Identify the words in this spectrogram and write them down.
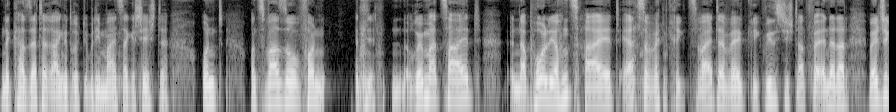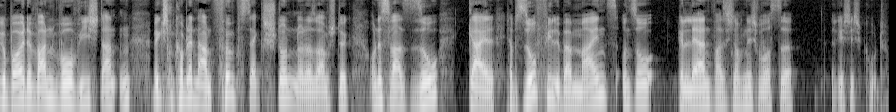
eine Kassette reingedrückt über die Mainzer Geschichte. Und, und zwar so von Römerzeit, Napoleonzeit, Erster Weltkrieg, Zweiter Weltkrieg, wie sich die Stadt verändert hat, welche Gebäude wann, wo, wie standen. Wirklich einen kompletten Abend, fünf, sechs Stunden oder so am Stück. Und es war so geil. Ich habe so viel über Mainz und so gelernt, was ich noch nicht wusste. Richtig gut.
